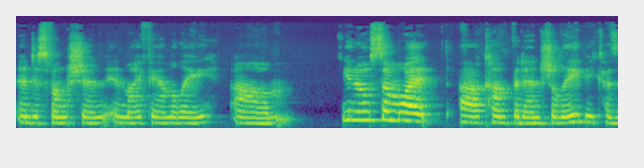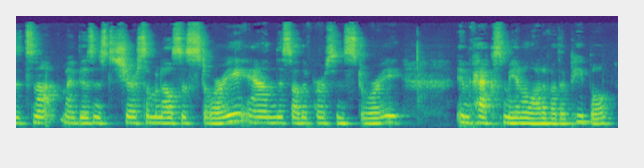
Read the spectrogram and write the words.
and dysfunction in my family, um, you know, somewhat uh, confidentially because it's not my business to share someone else's story, and this other person's story impacts me and a lot of other people.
